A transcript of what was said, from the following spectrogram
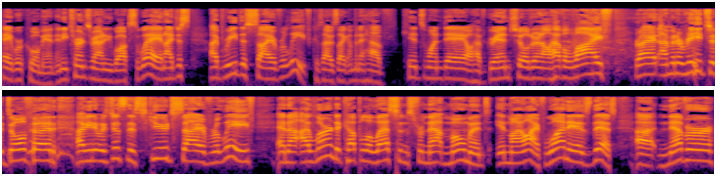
hey, we're cool, man. And he turns around and he walks away. And I just, I breathe a sigh of relief because I was like, I'm going to have kids one day. I'll have grandchildren. I'll have a life, right? I'm going to reach adulthood. I mean, it was just this huge sigh of relief. And I learned a couple of lessons from that moment in my life. One is this, uh, never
